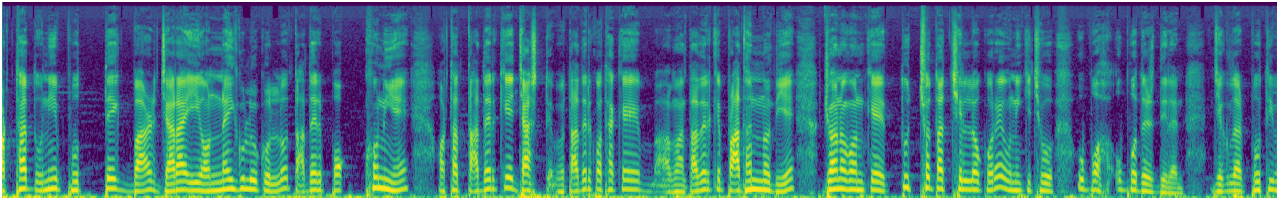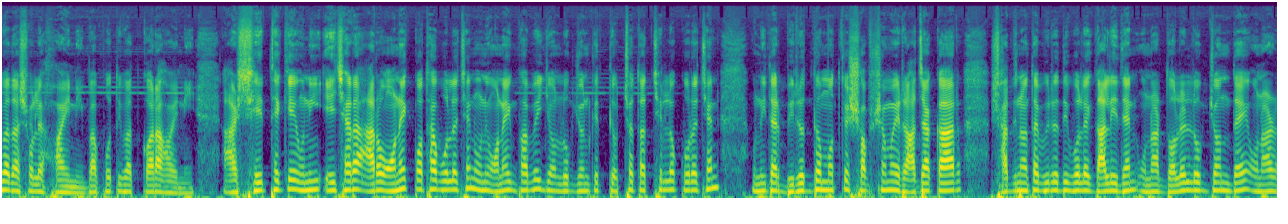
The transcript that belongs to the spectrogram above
অর্থাৎ উনি প্রত্যেকবার যারা এই অন্যায়গুলো করল, তাদের পক্ষ নিয়ে, অর্থাৎ তাদেরকে জাস্ট তাদের কথাকে তাদেরকে প্রাধান্য দিয়ে, জনগণকে তুচ্ছ তাচ্ছিল্য করে উনি কিছু উপ- উপদেশ দিলেন, যেগুলোর প্রতিবাদ আসলে হয়নি বা প্রতিবাদ করা হয়নি। আর সে থেকে উনি এছাড়া আরও অনেক কথা বলেছেন, উনি অনেকভাবেই লোকজনকে তুচ্ছ তাচ্ছিল্য করেছেন। উনি তার বিরুদ্ধ মতকে সবসময় রাজাকার, স্বাধীনতা বিরোধী বলে গালি দেন ওনার দলের লোকজন দেয় ওনার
